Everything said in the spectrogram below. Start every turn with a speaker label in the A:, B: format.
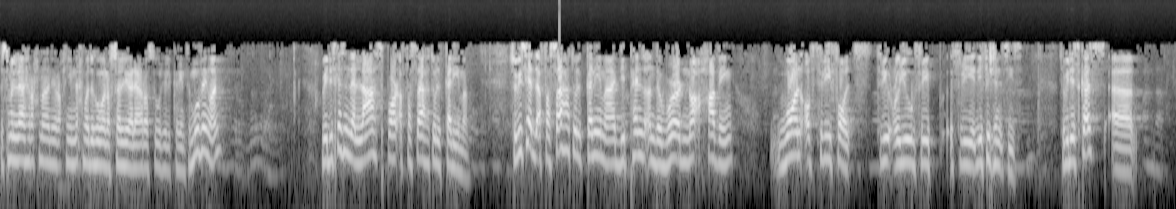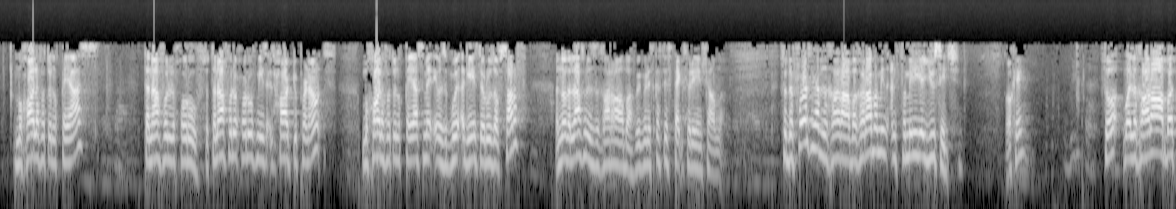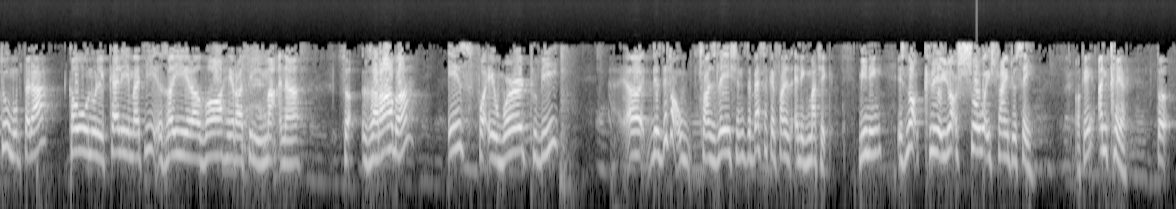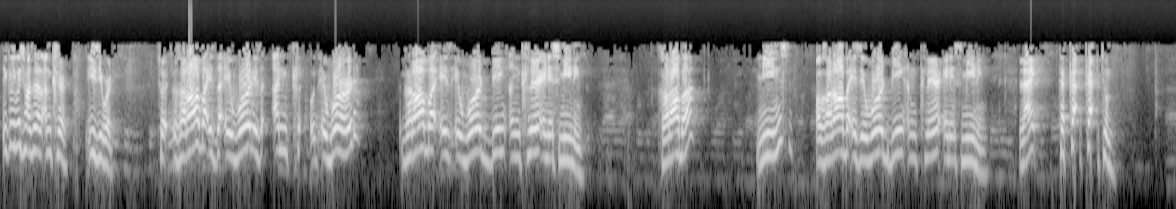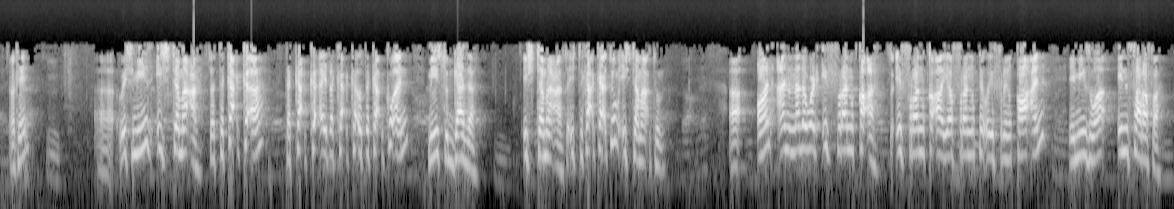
A: Bismillah ar-Rahman ar-Rahim. Nahmaduhu wa nusalli ala rasulihil kareem. So moving on. We're discussing the last part of fasahatul kalima. So we said that fasahatul kalima depends on the word not having one of three faults, three uyub, three, three deficiencies. So we discussed uh, mukhalafatul qiyas, tanaful huruf. So tanaful huruf means it's hard to pronounce. Mukhalafatul qiyas meant it was against the rules of sarf. And now the last one is gharaba. We're going to discuss this text today inshallah. So the first we have is gharaba. Gharaba means unfamiliar usage. Okay? So والغرابة مبتدا كون الكلمة غير ظاهرة المعنى. So gharaba is for a word to be uh, there's different translations. The best I can find is enigmatic. Meaning, it's not clear. You're not sure what he's trying to say. Okay? Unclear. So, you can even translate as unclear. Easy word. So, gharaba is that a word is unclear. A word, gharaba is a word being unclear in its meaning. Gharaba means, or gharaba is a word being unclear in its meaning. Like, taka'ka'tum. Okay? Uh, which means ijtama'a. So taka'ka'a, taka'ka'a, taka'ka'u, taka'ku'an means to gather. Ijtama'a. So taka'ka'tum, ijtama'tum. Uh, on and another word ifranqa'a. So ifranqa'a, yafranqi'u, ifranqa'an. It means what? Insarafa.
